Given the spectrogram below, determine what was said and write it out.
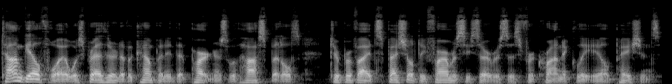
Tom Guilfoile was president of a company that partners with hospitals to provide specialty pharmacy services for chronically ill patients.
